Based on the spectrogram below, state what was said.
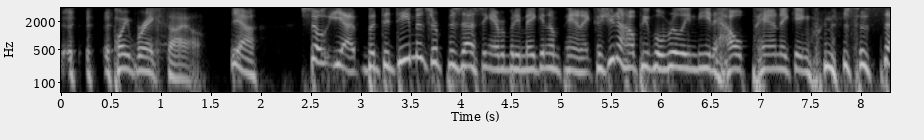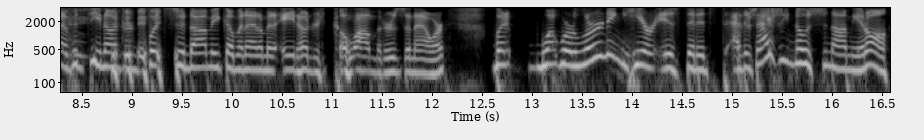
Point break style. Yeah. So yeah, but the demons are possessing everybody, making them panic because you know how people really need help panicking when there's a 1700 foot tsunami coming at them at 800 kilometers an hour. But what we're learning here is that it's there's actually no tsunami at all.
